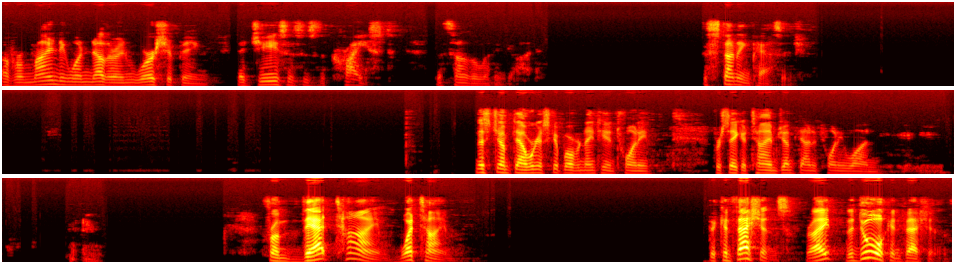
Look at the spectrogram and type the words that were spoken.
of reminding one another and worshiping that Jesus is the Christ, the Son of the living God. A stunning passage. Let's jump down. We're going to skip over 19 and 20 for sake of time. Jump down to 21. From that time, what time? The confessions, right? The dual confessions.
